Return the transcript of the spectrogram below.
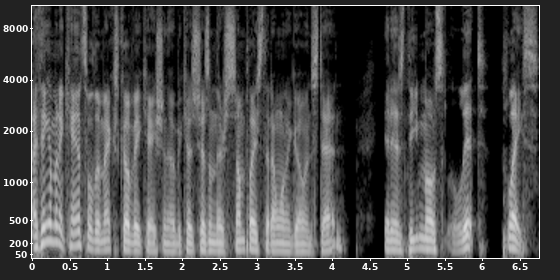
I think I'm going to cancel the Mexico vacation though because Chisum, there's some place that I want to go instead. It is the most lit place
